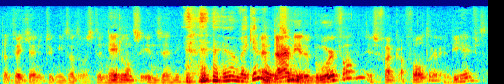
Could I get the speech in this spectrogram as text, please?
Dat weet jij natuurlijk niet, want dat was de Nederlandse inzending. Ja, wij kennen En daar weer de broer van is Frank Avolter. En die heeft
